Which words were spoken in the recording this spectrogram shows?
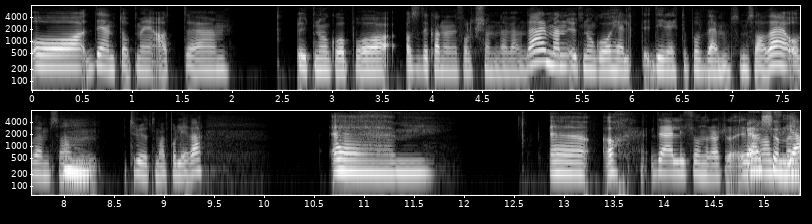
og det endte opp med at eh, uten å gå på Altså det kan hende folk skjønner hvem det er, men uten å gå helt direkte på hvem som sa det, og hvem som Mm. truet meg på livet. Um, uh, oh, det er litt sånn rart. Jeg skjønner ja.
